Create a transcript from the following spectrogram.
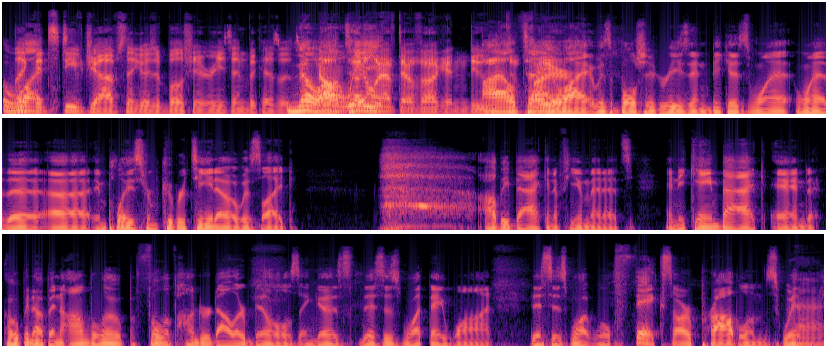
Like What- did Steve Jobs think it was a bullshit reason because it's No, like, no, I'll we don't you- have to fucking do. I'll tell fire. you why it was a bullshit reason because one one of the uh, employees from Cupertino was like, "I'll be back in a few minutes," and he came back and opened up an envelope full of hundred dollar bills and goes, "This is what they want. This is what will fix our problems with Ah.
